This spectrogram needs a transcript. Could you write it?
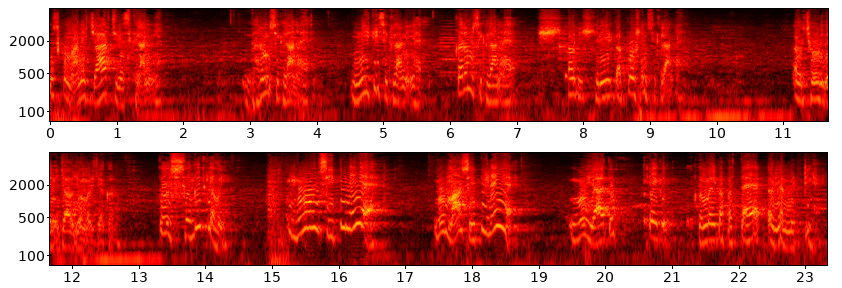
उसको माँ ने चार चीज़ें सिखलानी है। धर्म सिखलाना है, नीति सिखलानी है, कर्म सिखलाना है और शरीर का पोषण सिखलाना है। अगर छोड़ देने जाओ, जो मर्ज़ी करो। तो संगत क्या हुई? वो सीपी नहीं है। वो माँ सीपी नहीं है। वो या तो एक कमल का पत्ता है और या मिट्टी है।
